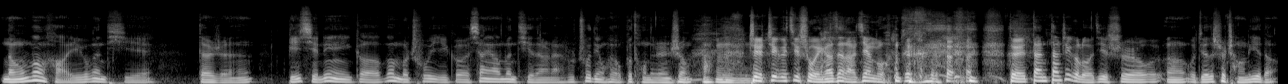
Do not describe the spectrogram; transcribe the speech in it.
能问好一个问题。的人比起另一个问不出一个像样问题的人来说，注定会有不同的人生啊！这这个技术我应该在哪见过？对，但但这个逻辑是，嗯，我觉得是成立的。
